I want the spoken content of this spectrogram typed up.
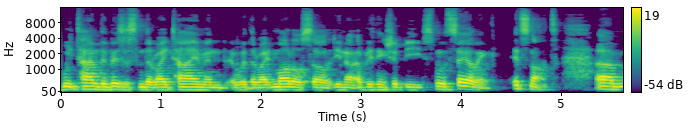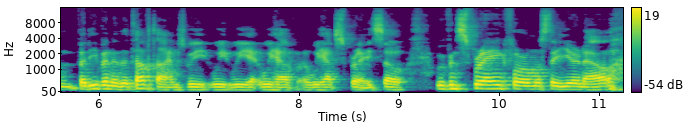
we timed the business in the right time and with the right model, so you know everything should be smooth sailing. It's not. Um, but even in the tough times, we we we we have we have sprayed. So we've been spraying for almost a year now,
